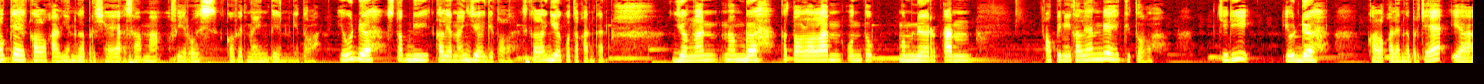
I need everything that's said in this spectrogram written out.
Oke, okay, kalau kalian gak percaya sama virus COVID-19 gitu loh. Ya udah, stop di kalian aja gitu loh. Sekali lagi aku tekankan. Jangan nambah ketololan untuk membenarkan opini kalian deh gitu loh. Jadi ya udah, kalau kalian gak percaya ya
